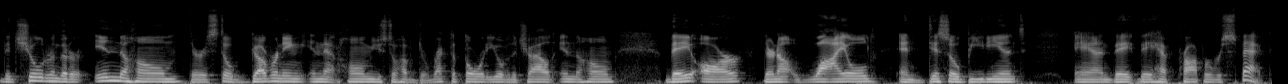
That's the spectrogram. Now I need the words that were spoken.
the children that are in the home, there is still governing in that home. You still have direct authority over the child in the home. They are, they're not wild and disobedient, and they, they have proper respect.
